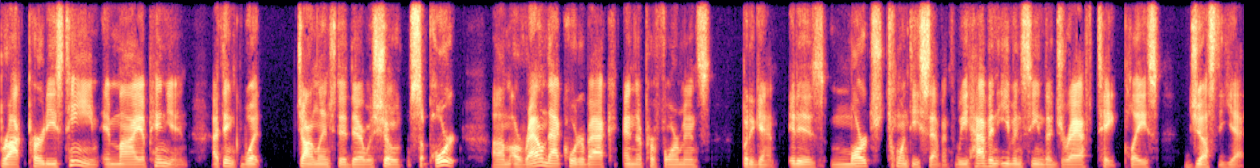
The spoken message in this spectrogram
Brock Purdy's team, in my opinion. I think what John Lynch did there was show support um, around that quarterback and the performance. But again, it is March 27th. We haven't even seen the draft take place just yet.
